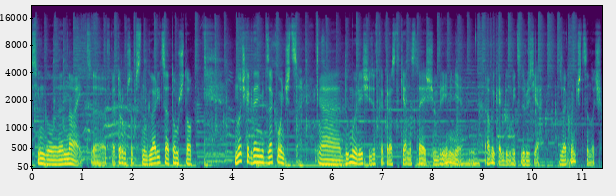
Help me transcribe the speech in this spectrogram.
сингл «The Night», в котором, собственно, говорится о том, что Ночь когда-нибудь закончится. А, думаю, речь идет как раз-таки о настоящем времени. А вы как думаете, друзья? Закончится ночь?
